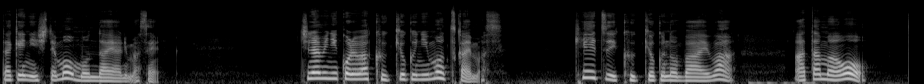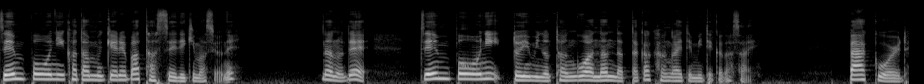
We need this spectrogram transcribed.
だけにしても問題ありません。ちなみにこれは屈曲にも使えます。頸椎屈曲の場合は頭を前方に傾ければ達成できますよね。なので前方にという意味の単語は何だったか考えてみてください。backward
